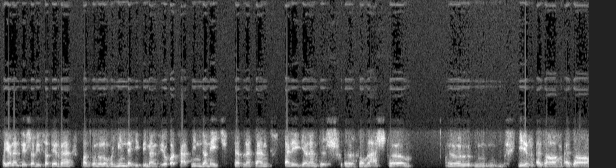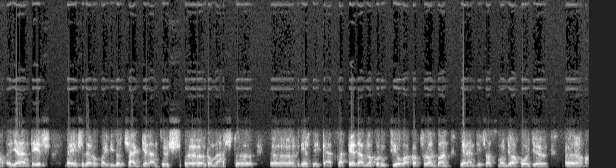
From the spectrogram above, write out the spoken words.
A jelentésre visszatérve azt gondolom, hogy mindegyik dimenzióban, tehát mind a négy területen elég jelentős romlást ír ez a, ez a jelentés, és az Európai Bizottság jelentős romlást érzékelt. Tehát például a korrupcióval kapcsolatban jelentés azt mondja, hogy a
